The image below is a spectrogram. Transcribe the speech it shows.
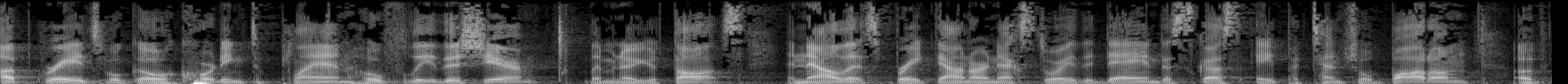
upgrades will go according to plan hopefully this year? Let me know your thoughts. And now let's break down our next story of the day and discuss a potential bottom of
